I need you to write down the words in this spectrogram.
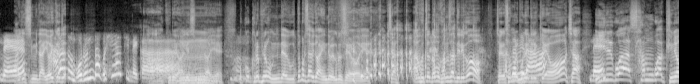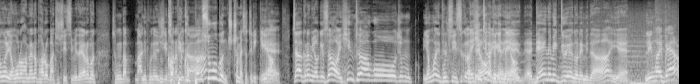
네. 알겠습니다. 여기까지. 알아도 모른다고 해야지 내가. 아 그래요. 알겠습니다. 예. 뭐 꼭 그럴 필요는 없는데 또볼 사위도 아닌데 왜 그러세요? 예. 자 아무튼 너무 감사드리고 저희가 선물. 보내드릴게요. 자 네. 일과 삶과 균형을 영어로 하면 바로 맞출 수 있습니다. 여러분 정답 많이 보내주시기 커피 바랍니다. 쿠폰 20분 추첨해서 드릴게요. 예. 자, 그럼 여기서 힌트하고 좀 연관이 될 수 있을 것 네, 같아요. 힌트가 되겠네요. 예, 예. 다이내믹 듀오의 노래입니다. 예. Ring My Bell.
